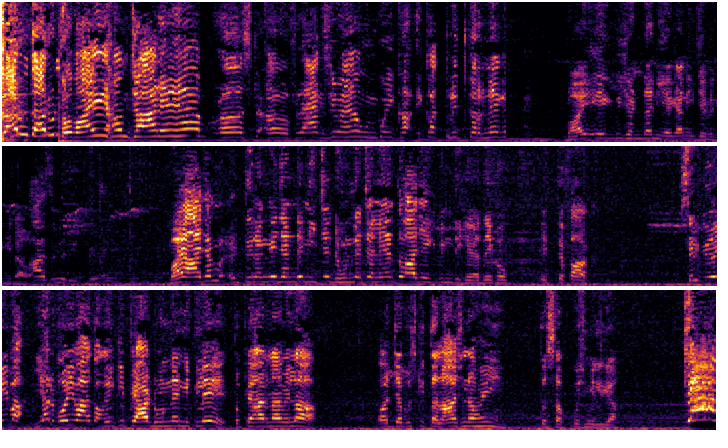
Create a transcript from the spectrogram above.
दारू दारू। तो भाई हम जा रहे हैं फ्लैग्स जो हैं उनको एकत्रित करने के भाई एक भी झंडा नहीं है क्या नीचे फिर गिरा आज भाई। आज हम तिरंगे झंडे नीचे ढूँढने चले हैं तो आज एक भी नहीं दिखेगा देखो इत्तेफाक। सिर्फ़ यही बात यार वही बात हो गई कि प्यार ढूँढने निकले तो प्यार ना मिला और जब उसकी तलाश ना हुई तो सब कुछ मिल गया क्या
